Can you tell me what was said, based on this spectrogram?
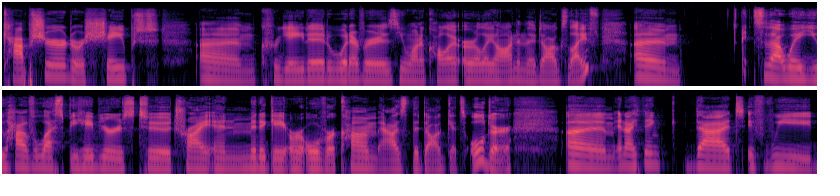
captured or shaped um, created, whatever it is you want to call it, early on in the dog's life. Um, so that way you have less behaviors to try and mitigate or overcome as the dog gets older. Um, and I think that if we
